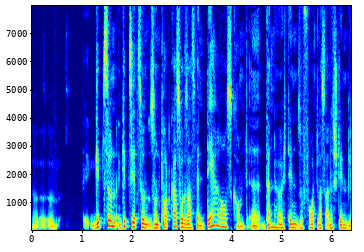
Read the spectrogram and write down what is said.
äh, gibt's so, gibt's jetzt so, so einen Podcast, wo du sagst, wenn der rauskommt, äh, dann höre ich den sofort, lass alles stehen und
